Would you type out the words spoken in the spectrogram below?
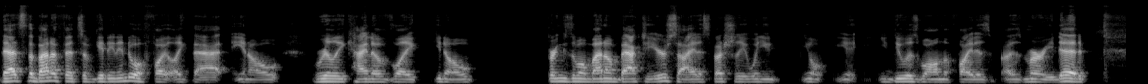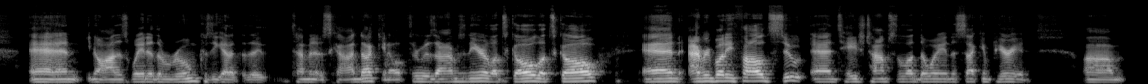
that's the benefits of getting into a fight like that. You know, really kind of like you know brings the momentum back to your side, especially when you you know you, you do as well in the fight as as Murray did. And you know, on his way to the room because he got the 10 minutes conduct, you know, threw his arms in the air, let's go, let's go. And everybody followed suit, and Tage Thompson led the way in the second period. Um,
